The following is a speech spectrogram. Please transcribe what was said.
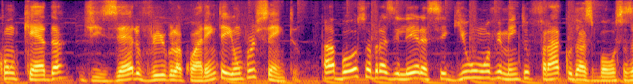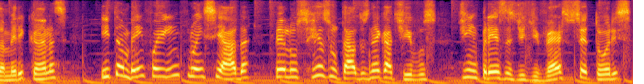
com queda de 0,41%. A bolsa brasileira seguiu um movimento fraco das bolsas americanas e também foi influenciada pelos resultados negativos de empresas de diversos setores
